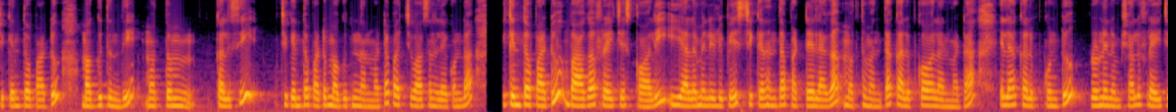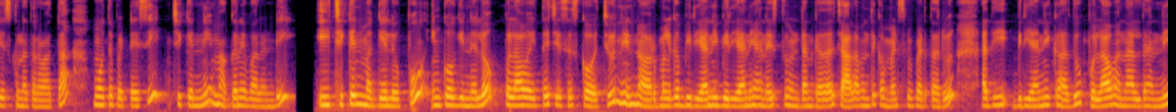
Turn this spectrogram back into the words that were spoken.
చికెన్తో పాటు మగ్గుతుంది. మొత్తం కలిసి చికెన్తో పాటు మగ్గుతుంది అనమాట పచ్చివాసన లేకుండా చికెన్తో పాటు బాగా ఫ్రై చేసుకోవాలి. ఈ అల్లం వెల్లుల్లి పేస్ట్ చికెన్ అంతా పట్టేలాగా మొత్తం అంతా కలుపుకోవాలన్నమాట. ఇలా కలుపుకుంటూ రెండు నిమిషాలు ఫ్రై చేసుకున్న తర్వాత మూత పెట్టేసి చికెన్ని మగ్గనివ్వాలండి. ఈ చికెన్ మగ్గేలోపు ఇంకో గిన్నెలో పులావ్ అయితే చేసేసుకోవచ్చు. నేను నార్మల్గా బిర్యానీ బిర్యానీ అనేస్తూ ఉంటాను కదా చాలామంది కమెంట్స్ పెడతారు. అది బిర్యానీ కాదు పులావ్ అనాలి దాన్ని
